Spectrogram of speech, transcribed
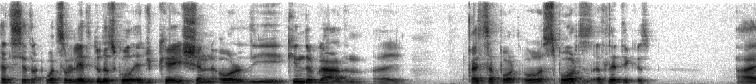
etc. What's related to the school education or the kindergarten, uh, support or sports, athletics, I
